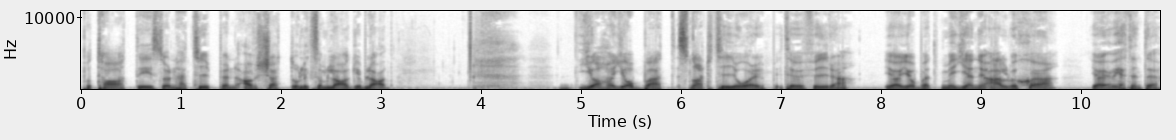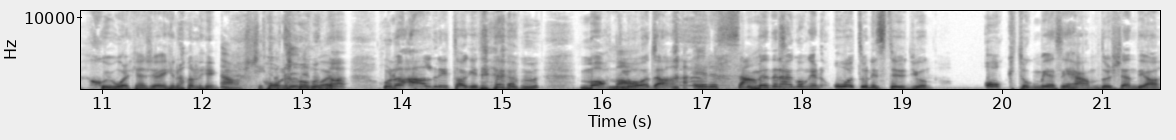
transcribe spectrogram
potatis och den här typen av kött och liksom lagerblad. Jag har jobbat snart tio år i TV4. Jag har jobbat med Jenny Alvesjö. Ja, jag vet inte, sju år kanske, jag har ingen aning. Ja, shit, hon, hon, har, hon har aldrig tagit hem matlåda. Är det sant? Men den här gången åt hon i studion och tog med sig hem. Då kände jag,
